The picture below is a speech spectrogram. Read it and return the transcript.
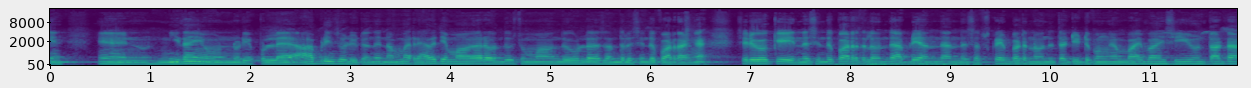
என் நீ தான் என் உன்னுடைய பிள்ளை அப்படின்னு சொல்லிட்டு வந்து நம்ம ரேவதி அம்மா வேற வந்து சும்மா வந்து உள்ள சந்தில் சிந்து பாடுறாங்க. சரி ஓகே இந்த சிந்து பாடுறதுல வந்து அப்படியே வந்து அந்த சப்ஸ்கிரைப் பட்டனை வந்து தட்டிட்டு போங்க. பாய் பாய் சியும் தாட்டா டாட்டா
